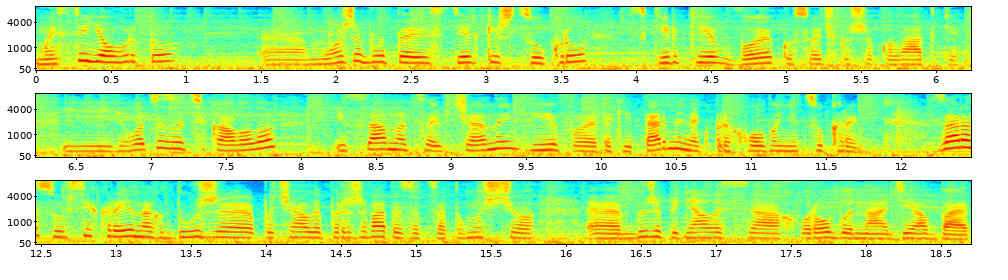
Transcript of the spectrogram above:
мисці йогурту е, може бути стільки ж цукру, скільки в кусочку шоколадки. І його це зацікавило. І саме цей вчений ввів е, такий термін, як приховані цукри. Зараз у всіх країнах дуже почали переживати за це, тому що е, дуже піднялися хвороби на діабет.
